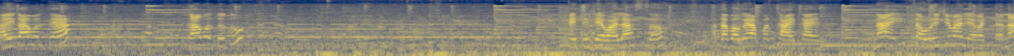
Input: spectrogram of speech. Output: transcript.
आई काय बोलते? काय बोलतो तू? काही ते जेवायला असतं. आता बघूया आपण काय काय. नाही चवळीची भाजी आहे वाटतं ना?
